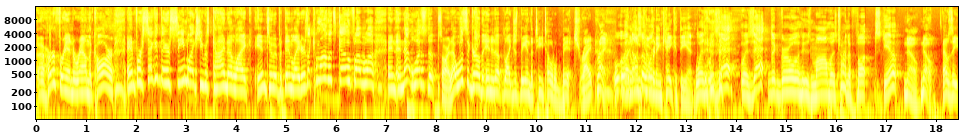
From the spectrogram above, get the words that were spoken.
uh, her friend around the car, and for a second there, it seemed like she was kind of like into it, but then later it's like, "Come on, let's go," blah blah blah, and and that was the sorry, that was the girl that ended up like just being the teetotal bitch, right? Right. Well, the and one also covered what- in cake at the end. Was was that was that the girl whose mom was trying to fuck Skip? no. No, that was the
